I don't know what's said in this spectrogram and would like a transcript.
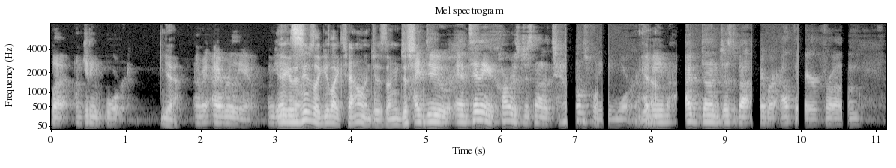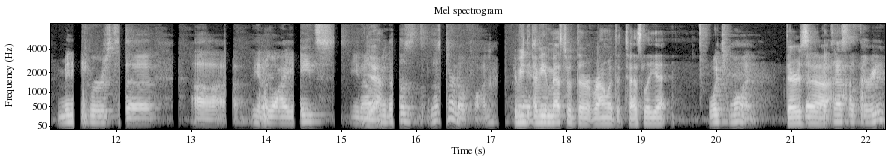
but I'm getting bored. Yeah, I mean, I really am. Yeah. Because it seems like you like challenges. I mean, just I do, and tending a car is just not a challenge for me anymore. Yeah. I mean, I've done just about ever out there, from Mini Coopers to uh, you know i8s. You know, Yeah. I mean, those those are no fun. have you have you messed with the around with the Tesla yet? Which one? There's The, uh, the Tesla Three.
